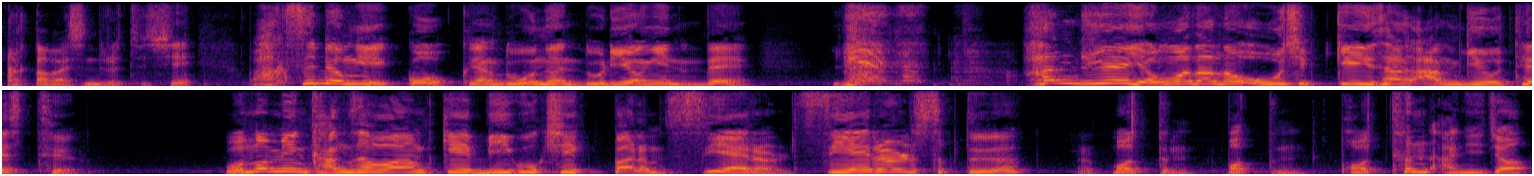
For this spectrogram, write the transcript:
아까 말씀드렸듯이, 학습형이 있고, 그냥 노는 놀이형이 있는데, 한 주에 영어 단어 50개 이상 암기 후 테스트. 원어민 강사와 함께 미국식 발음, 시에럴, 시에럴 습득. 버튼, 버튼, 버튼 아니죠?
